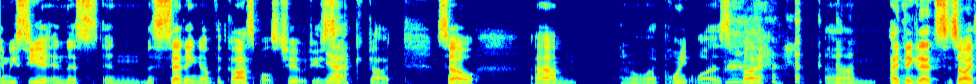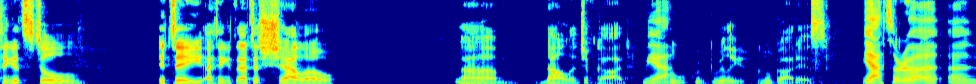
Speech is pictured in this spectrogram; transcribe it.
and we see it in this in the setting of the Gospels too. If you're Yeah. sick, God. So, um, I don't know what my point was, but um, I think that's so. I think it's still, it's a. I think that's a shallow Mhm. um, knowledge of God, yeah. who who really who God is. Yeah. Sort of a, a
